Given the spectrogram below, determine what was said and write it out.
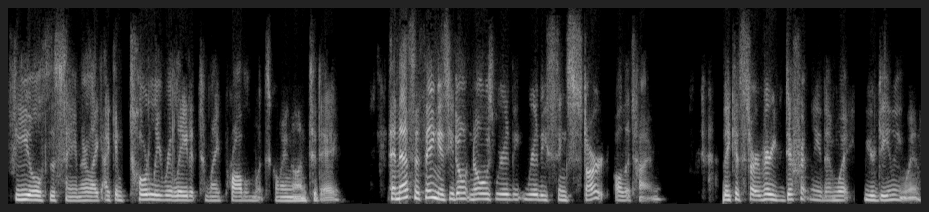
feels the same. They're like, I can totally relate it to my problem, what's going on today. And that's the thing is you don't know where the, where these things start all the time. They could start very differently than what you're dealing with.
